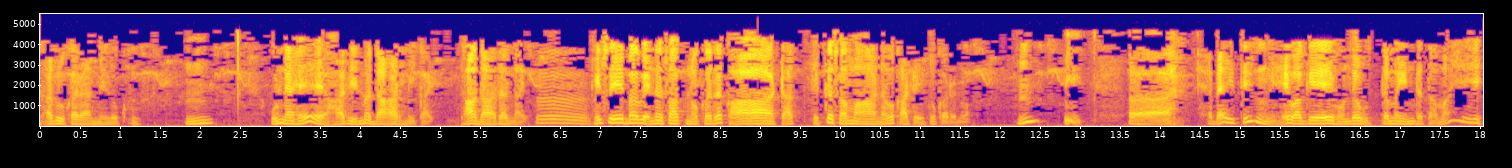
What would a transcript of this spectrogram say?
ගරු කරන්නේ ලොකු. උන්නේ හරිම ධාර්මිකයි. සාධාරණයි. කිසිම වෙනසක් නොකර කාටත් එක සමානව කටයුතු කරනවා. හැබැයි ඉතින් ඒ වගේ හොඳ උත්තමින්ද තමයි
